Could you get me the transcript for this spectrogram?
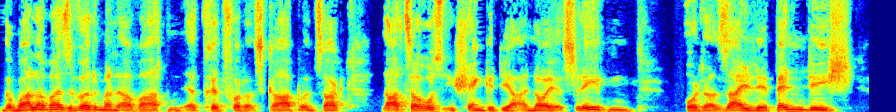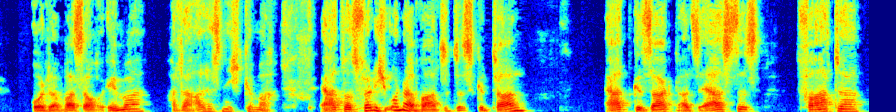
normalerweise würde man erwarten, er tritt vor das Grab und sagt, Lazarus, ich schenke dir ein neues Leben oder sei lebendig oder was auch immer, hat er alles nicht gemacht. Er hat was völlig Unerwartetes getan. Er hat gesagt als erstes, Vater,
